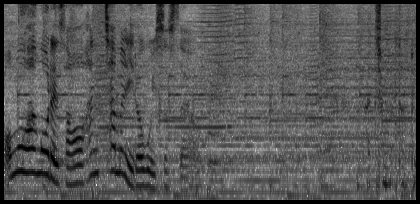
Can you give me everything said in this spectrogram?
너무 황홀해서 한참을 이러고 있었어요. 아침부터 또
